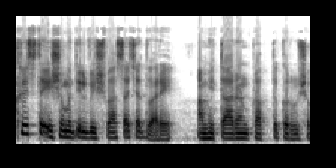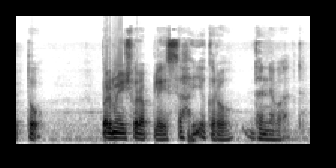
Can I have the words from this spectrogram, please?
ख्रिस्त येशूमधील विश्वासाच्या द्वारे आम्ही तारण प्राप्त करू शकतो. परमेश्वर आपले सहाय्य करो. धन्यवाद.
